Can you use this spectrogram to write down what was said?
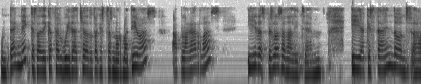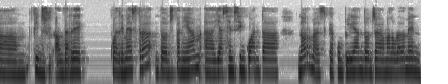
un tècnic, que es dedica a fer el buidatge de totes aquestes normatives, a plegar-les i després les analitzem. I aquest any, doncs, eh, fins al darrer quadrimestre doncs, teníem eh, ja 150 normes que complien doncs, eh, malauradament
